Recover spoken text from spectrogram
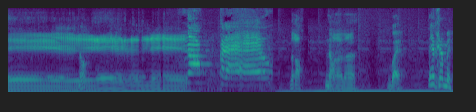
Eh, ¿No? no creo. No, no, no. Bueno. Déjame,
